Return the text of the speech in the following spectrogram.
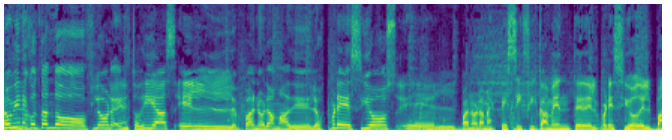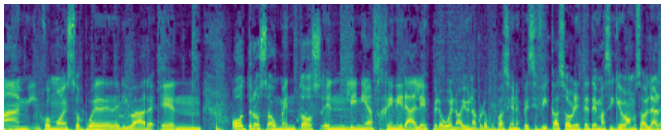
Nos viene contando Flor en estos días el panorama de los precios, el panorama específicamente del precio del pan y cómo eso puede derivar en otros aumentos en líneas generales, pero bueno, hay una preocupación específica sobre este tema, así que vamos a hablar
